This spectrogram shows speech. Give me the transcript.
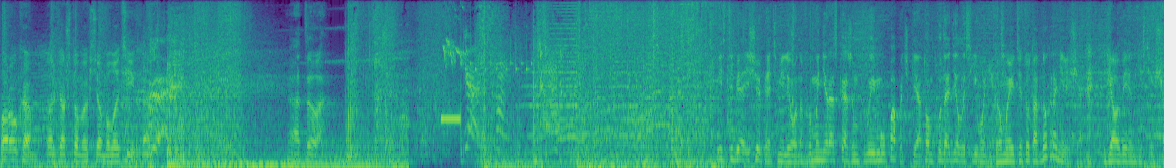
По рукам, только чтобы все было тихо. А то... Из тебя еще 5 миллионов, и мы не расскажем твоему папочке о том, куда делась его нефть. Думаете, тут одно хранилище? Я уверен, есть еще.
